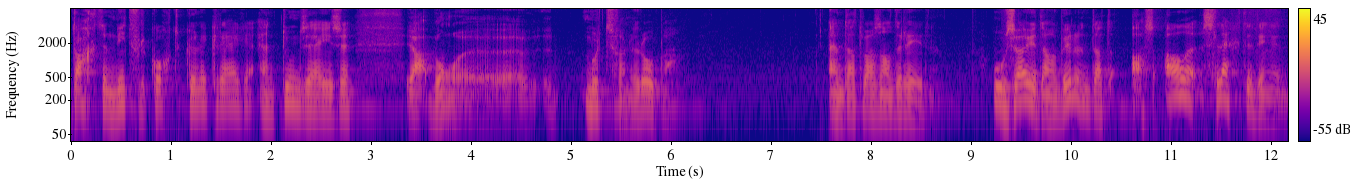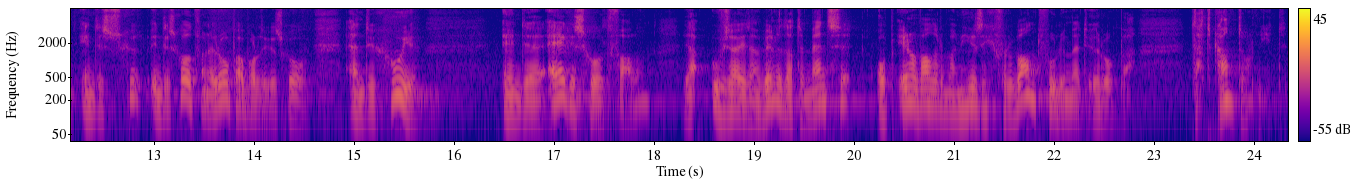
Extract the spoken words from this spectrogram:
dachten niet verkocht te kunnen krijgen. En toen zeiden ze, ja, bon, uh, het moet van Europa. En dat was dan de reden. Hoe zou je dan willen dat als alle slechte dingen in de, in de schoot van Europa worden geschoven en de goede in de eigen schoot vallen, ja, hoe zou je dan willen dat de mensen op een of andere manier zich verwant voelen met Europa? Dat kan toch niet?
